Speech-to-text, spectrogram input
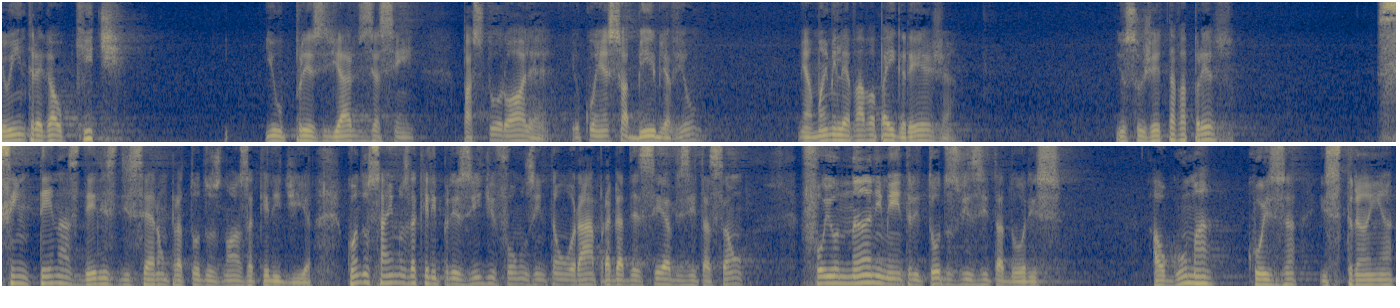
Eu ia entregar o kit e o presidiário dizia assim: Pastor, olha, eu conheço a Bíblia, viu? Minha mãe me levava para a igreja e o sujeito estava preso. Centenas deles disseram para todos nós aquele dia. Quando saímos daquele presídio e fomos então orar para agradecer a visitação, foi unânime entre todos os visitadores. Alguma coisa estranha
